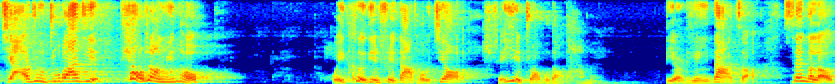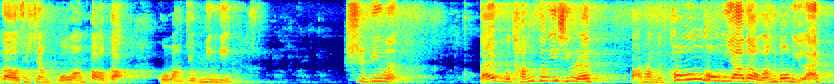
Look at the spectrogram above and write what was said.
夹住猪八戒，跳上云头。回客店睡大头觉了，谁也抓不到他们。第二天一大早，三个老道去向国王报告，国王就命令士兵们逮捕唐僧一行人，把他们通通押到王宫里来。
